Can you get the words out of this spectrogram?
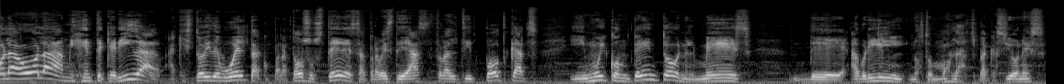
Hola, hola, mi gente querida. Aquí estoy de vuelta para todos ustedes a través de Astral Tit Podcasts y muy contento. En el mes de abril nos tomamos las vacaciones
